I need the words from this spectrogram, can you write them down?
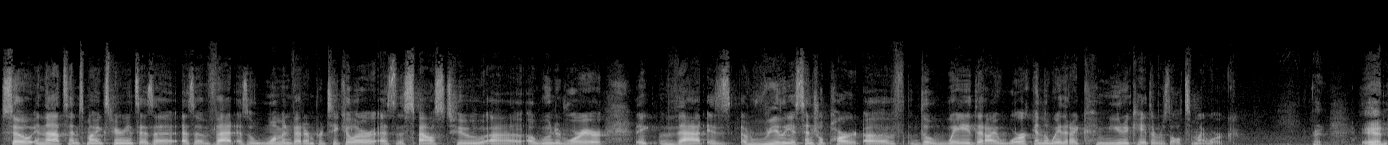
So in that sense my experience as a as a vet as a woman vet in particular as the spouse to uh, a wounded warrior like, that is a really essential part of the way that I work and the way that I communicate the results of my work. Right. And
